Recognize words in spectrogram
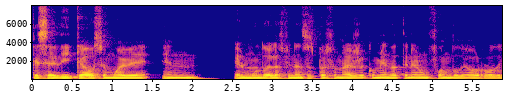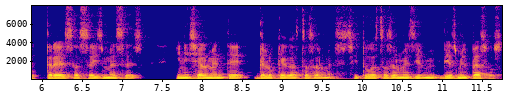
que se dedica o se mueve en el mundo de las finanzas personales recomienda tener un fondo de ahorro de 3 a 6 meses inicialmente de lo que gastas al mes. Si tú gastas al mes 10 mil pesos,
